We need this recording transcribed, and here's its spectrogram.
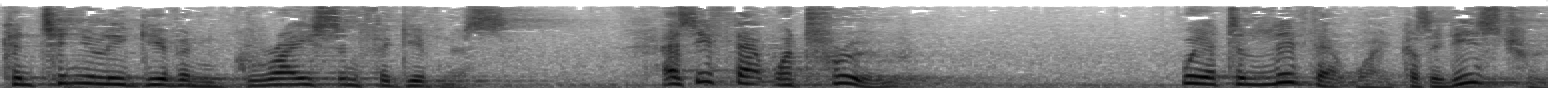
continually given grace and forgiveness. As if that were true, we are to live that way because it is true.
